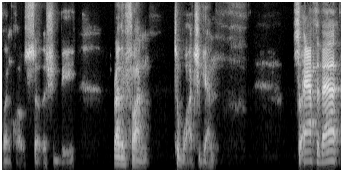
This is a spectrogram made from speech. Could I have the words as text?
Glenn Close. So this should be rather fun to watch again. So after that,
